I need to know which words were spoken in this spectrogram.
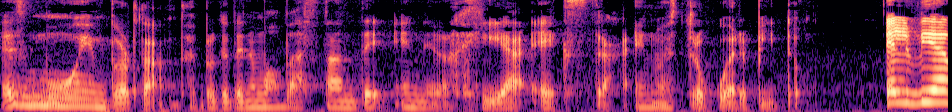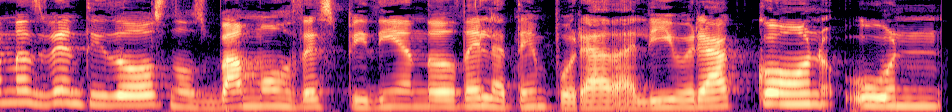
es muy importante porque tenemos bastante energía extra en nuestro cuerpito. El viernes 22 nos vamos despidiendo de la temporada Libra con un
